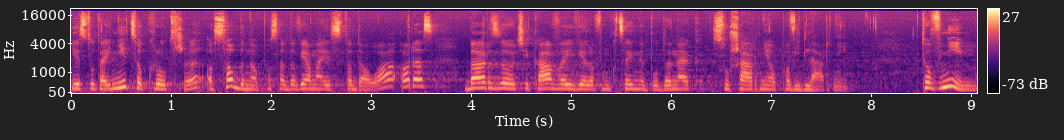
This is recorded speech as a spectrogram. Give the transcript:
jest tutaj nieco krótszy, osobno posadowiona jest stodoła oraz bardzo ciekawy i wielofunkcyjny budynek suszarnio-powidlarni. To w nim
